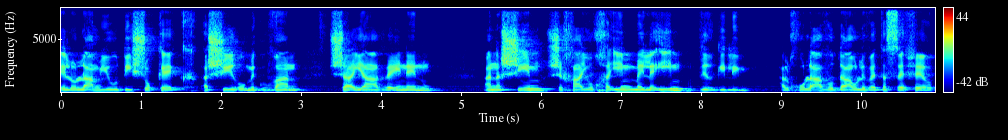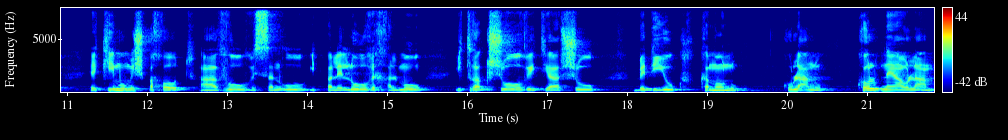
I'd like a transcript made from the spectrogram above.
אל עולם יהודי שוקק, עשיר ומגוון שהיה ואיננו. אנשים שחיו חיים מלאים ורגילים, הלכו לעבודה ולבית הספר, הקימו משפחות, אהבו ושנאו, התפללו וחלמו, התרגשו והתייאשו בדיוק כמונו. כולנו, כל בני העולם,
